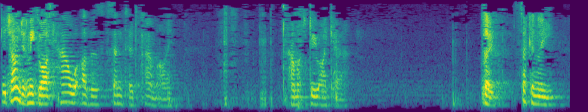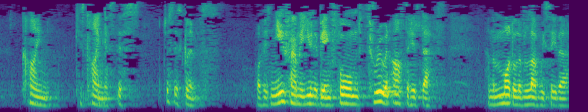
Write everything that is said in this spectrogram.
It challenges me to ask, how others centered am I? How much do I care? So, secondly, kind, kindness, this, just this glimpse of his new family unit being formed through and after his death, and the model of love we see there.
